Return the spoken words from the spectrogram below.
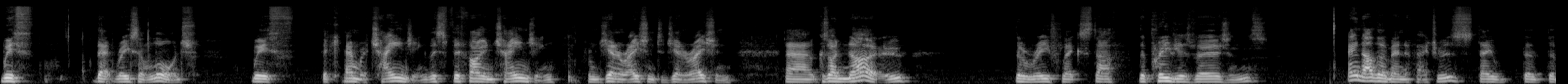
with that recent launch, with the camera changing, this the phone changing from generation to generation, because I know the Reeflex stuff, the previous versions, and other manufacturers, they the the,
